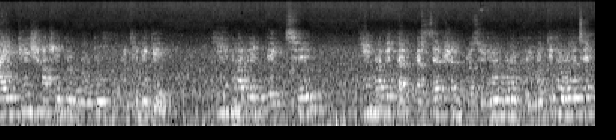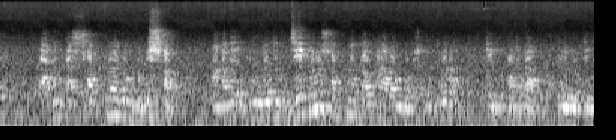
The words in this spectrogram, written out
আইটি শাসিত নতুন পৃথিবীকে কীভাবে দেখছে, কীভাবে তার পারসেপশন প্রসিডিউরগুলো পরিবর্তিত হয়েছে, এবং তার স্বপ্ন এবং ভবিষ্যৎ আমাদের পূর্বতন যে কোনো স্বপ্ন, কল্পনা এবং ভবিষ্যতের তুলনা ঠিক কতটা পরিবর্তিত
